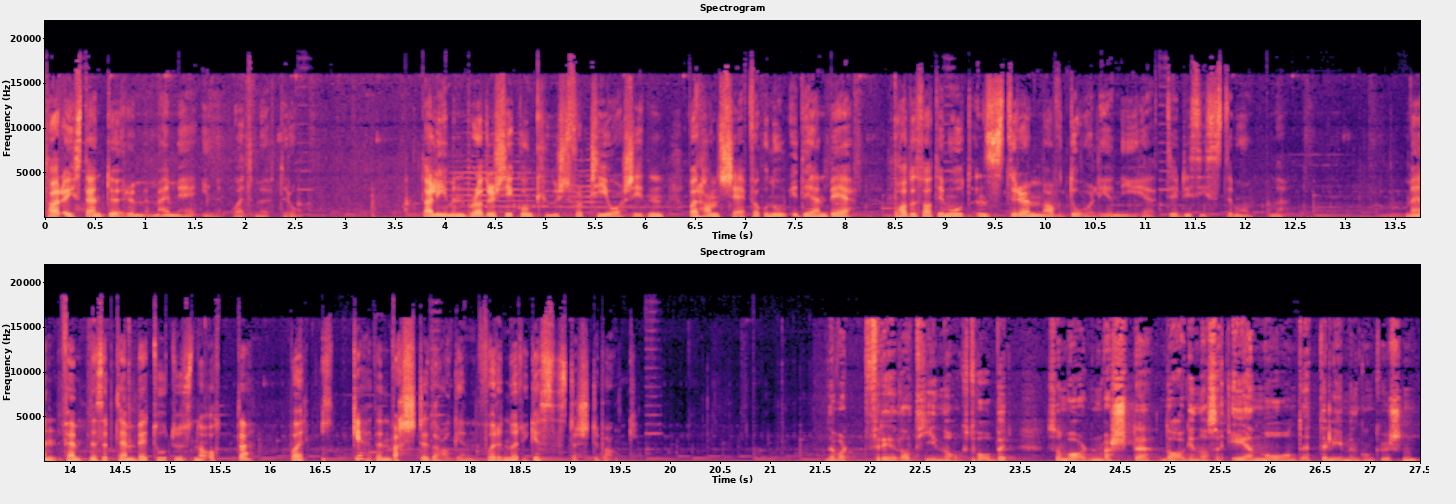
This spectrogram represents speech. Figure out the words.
tar Øystein Dørum meg med inn på et møterom. Da Lehman Brothers gikk konkurs for ti år siden, var han sjeføkonom i DNB og hadde tatt imot en strøm av dårlige nyheter de siste månedene. Men 15.9.2008 var ikke den verste dagen for Norges største bank. Det var fredag 10. oktober som var den verste dagen, altså én måned etter Lehman-konkursen.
